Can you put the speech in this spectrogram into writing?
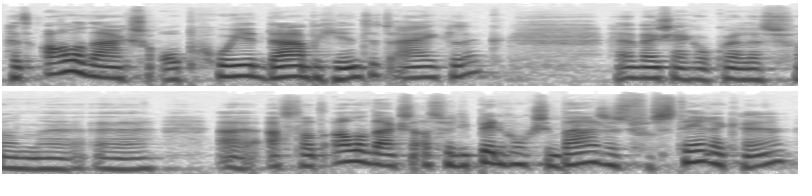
het alledaagse opgroeien. Daar begint het eigenlijk. Wij zeggen ook wel eens van, eh, als dat alledaagse, als we die pedagogische basis versterken,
